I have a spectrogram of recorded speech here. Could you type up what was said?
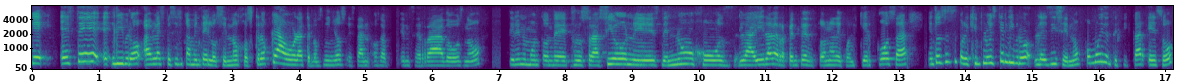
que este eh, libro habla específicamente de los enojos. Creo que ahora que los niños están o sea, encerrados, ¿no? Tienen un montón de frustraciones, de enojos, la ira de repente detona de cualquier cosa. Entonces, por ejemplo, este libro les dice, ¿no? Cómo identificar eso,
